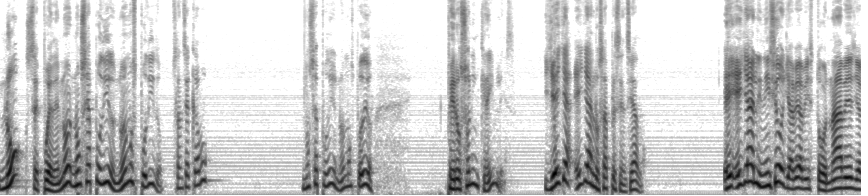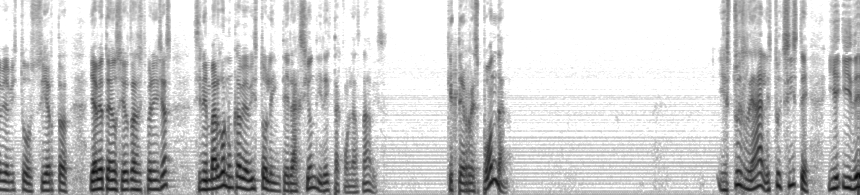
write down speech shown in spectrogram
No se puede. No, no se ha podido. No hemos podido. Sea, se acabó. No se ha podido. No hemos podido. Pero son increíbles. Y ella, ella los ha presenciado. E- ella al inicio ya había visto naves, ya había visto ciertas, ya había tenido ciertas experiencias. Sin embargo, nunca había visto la interacción directa con las naves. Que te respondan. Y esto es real, esto existe. Y, y, de,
